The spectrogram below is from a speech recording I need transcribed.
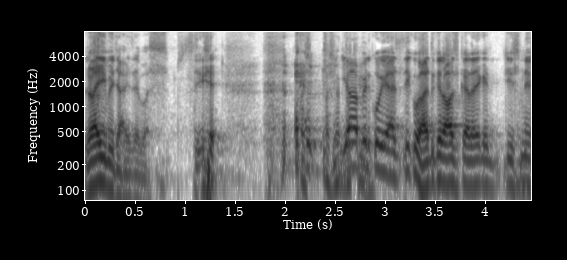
लड़ाई में जाए थे बस ठीक है? या फिर कोई ऐसी कोई हद क्रॉस कर रहा है कि जिसने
